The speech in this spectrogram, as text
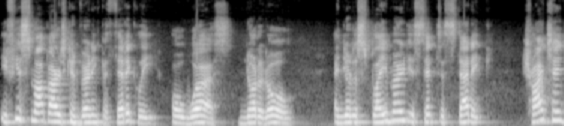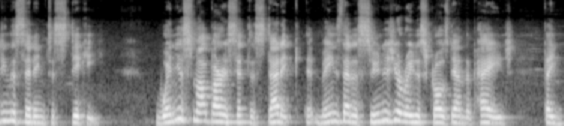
If your smart bar is converting pathetically, or worse, not at all, and your display mode is set to static, try changing the setting to sticky. When your smart bar is set to static, it means that as soon as your reader scrolls down the page, they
